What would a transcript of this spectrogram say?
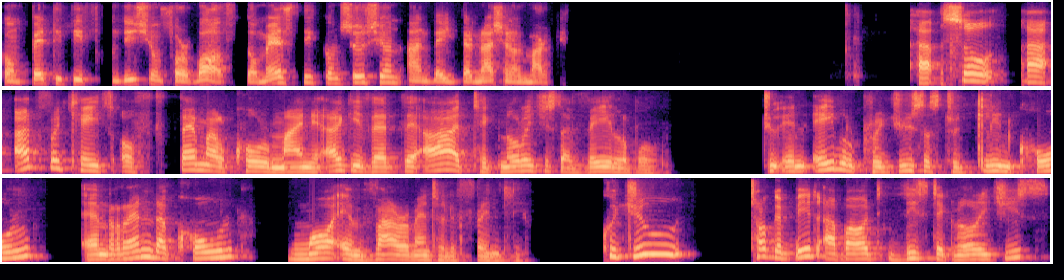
competitive conditions for both domestic consumption and the international market. Uh, so, uh, advocates of thermal coal mining argue that there are technologies available to enable producers to clean coal and render coal more environmentally friendly. Could you talk a bit about these technologies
